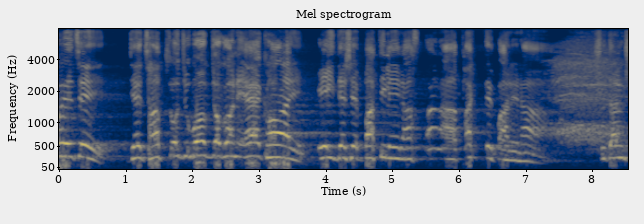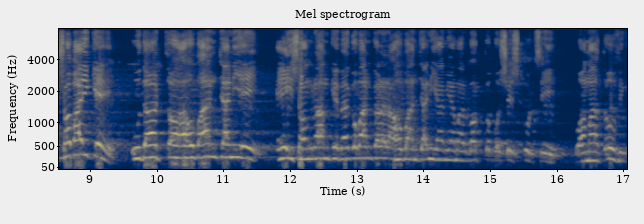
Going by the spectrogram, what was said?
হয়েছে যে ছাত্র যুবক যখন এক হয়, এই দেশে বাতিলের আস্তানা থাকতে পারে না। সুতরাং সবাইকে উদার্ত আহ্বান জানিয়ে এই সংগ্রামকে বেগবান করার আহ্বান জানিয়ে আমি আমার বক্তব্য শেষ করছি। ওয়ামা তৌফিক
